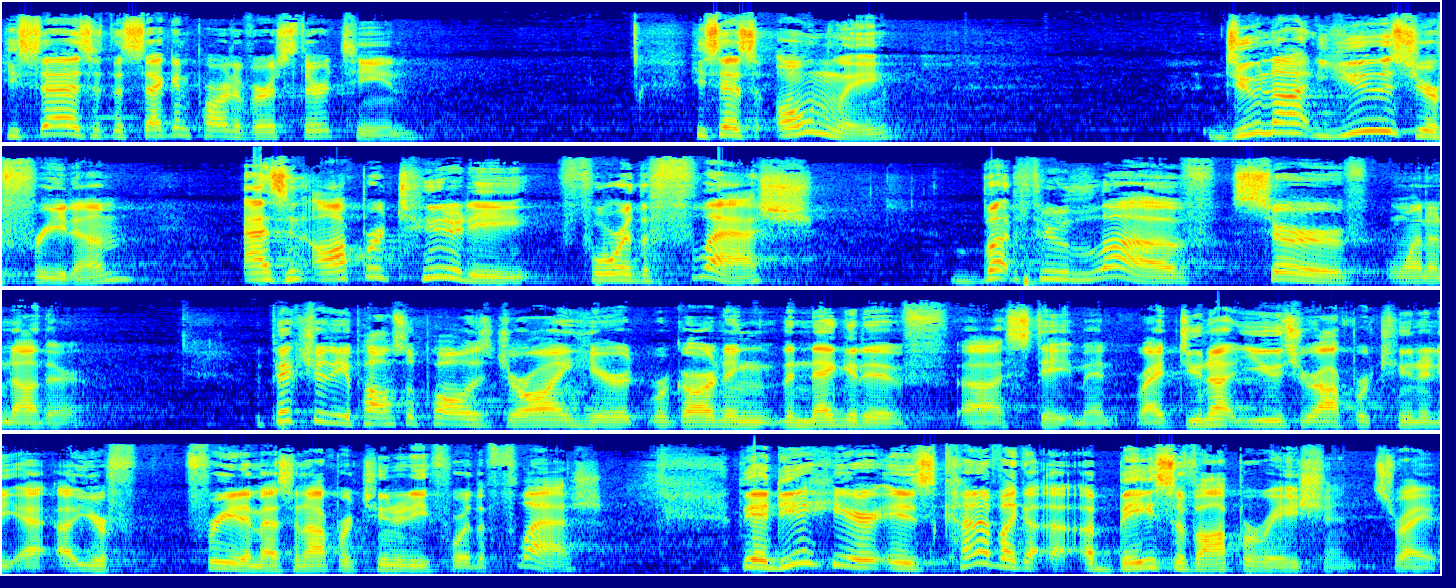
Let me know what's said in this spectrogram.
He says at the second part of verse 13, he says, Only do not use your freedom as an opportunity for the flesh, but through love serve one another. The picture the Apostle Paul is drawing here regarding the negative uh, statement, right? Do not use your opportunity, uh, your freedom as an opportunity for the flesh. The idea here is kind of like a, a base of operations, right?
